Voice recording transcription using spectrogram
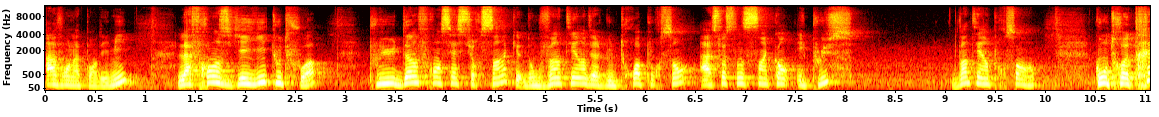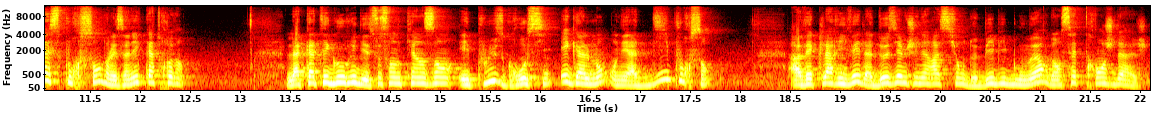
avant la pandémie. La France vieillit toutefois. Plus d'un Français sur 5, donc 21,3% à 65 ans et plus, 21%, hein, contre 13% dans les années 80. La catégorie des 75 ans et plus grossit également, on est à 10% avec l'arrivée de la deuxième génération de baby-boomers dans cette tranche d'âge.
